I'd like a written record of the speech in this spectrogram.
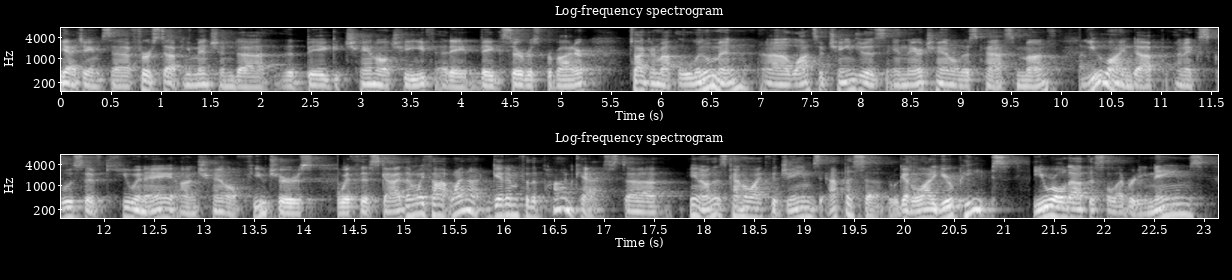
Yeah, James. Uh, first up, you mentioned uh, the big channel chief at a big service provider. Talking about Lumen, uh, lots of changes in their channel this past month. You lined up an exclusive Q and A on Channel Futures with this guy. Then we thought, why not get him for the podcast? Uh, you know, that's kind of like the James episode. We got a lot of your peeps. You rolled out the celebrity names.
